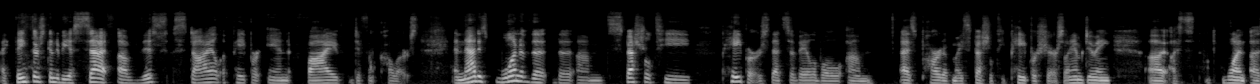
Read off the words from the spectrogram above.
I think there's going to be a set of this style of paper in five different colors. And that is one of the, the um, specialty papers that's available um, as part of my specialty paper share. So I am doing uh, a, one a,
